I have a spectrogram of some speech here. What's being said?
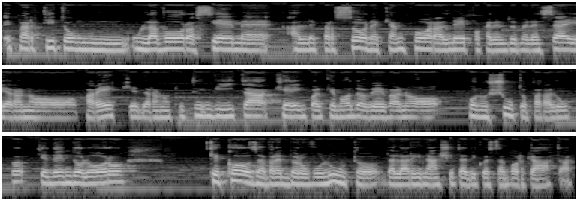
È partito un, un lavoro assieme alle persone che ancora all'epoca, nel 2006, erano parecchie ed erano tutte in vita, che in qualche modo avevano conosciuto Paraloop, chiedendo loro che cosa avrebbero voluto dalla rinascita di questa borgata.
